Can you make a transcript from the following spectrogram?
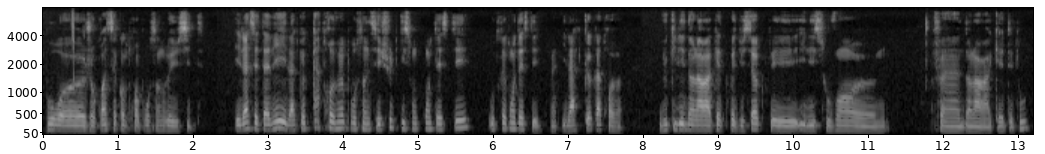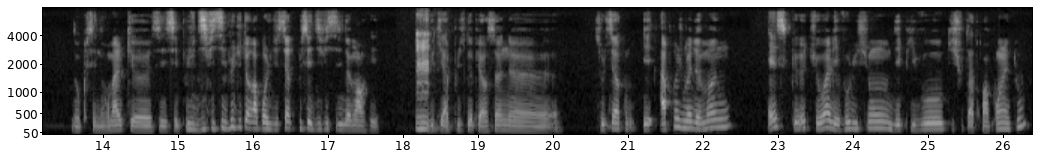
Pour, euh, je crois, 53% de réussite. Et là, cette année, il a que 80% de ses shoots qui sont contestés ou très contestés. Il a que 80. Vu qu'il est dans la raquette près du cercle, et il est souvent, euh, enfin, dans la raquette et tout. Donc c'est normal que c'est plus difficile. Plus tu te rapproches du cercle, plus c'est difficile de marquer. Mm. Vu qu'il y a plus de personnes euh, sous le cercle. Et après, je me demande, est-ce que, tu vois, l'évolution des pivots qui shootent à trois points et tout,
